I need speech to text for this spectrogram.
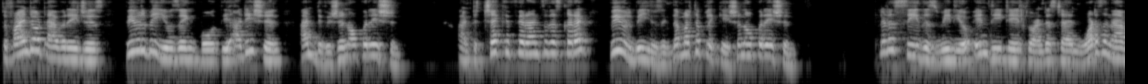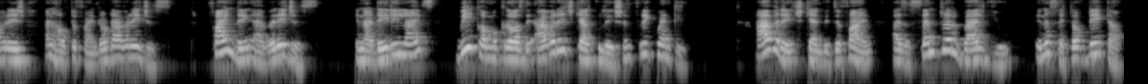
to find out averages, we will be using both the addition and division operation. And to check if your answer is correct, we will be using the multiplication operation. Let us see this video in detail to understand what is an average and how to find out averages. Finding averages. In our daily lives, we come across the average calculation frequently. Average can be defined as a central value in a set of data.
